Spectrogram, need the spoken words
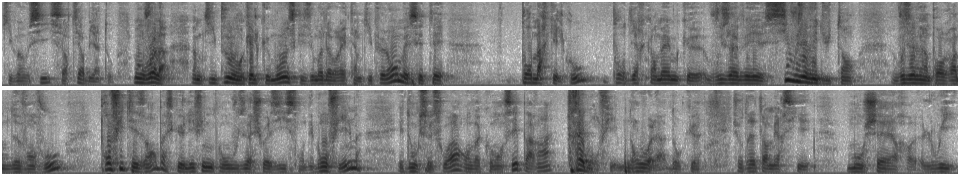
qui va aussi sortir bientôt. Donc voilà, un petit peu en quelques mots, excusez-moi d'avoir été un petit peu long, mais c'était pour marquer le coup, pour dire quand même que vous avez, si vous avez du temps, vous avez un programme devant vous. Profitez-en parce que les films qu'on vous a choisis sont des bons films. Et donc ce soir, on va commencer par un très bon film. Donc voilà. Donc euh, je voudrais te remercier, mon cher Louis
